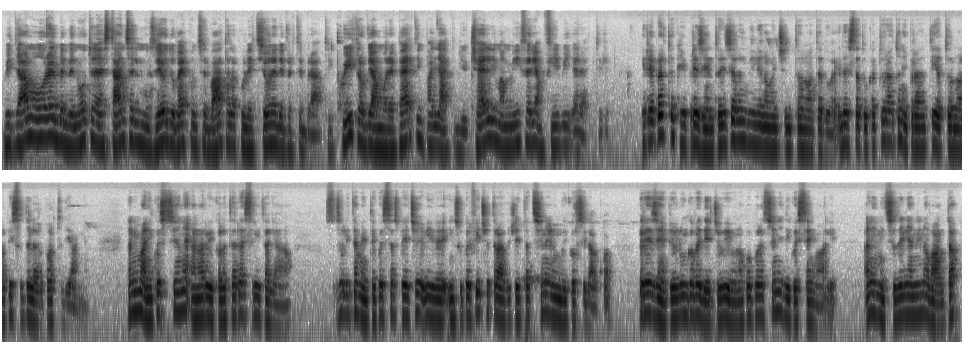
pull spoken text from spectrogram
Vi diamo ora il benvenuto nelle stanze del museo dove è conservata la collezione dei vertebrati. Qui troviamo reperti impagliati di uccelli, mammiferi, anfibi e rettili. Il reperto che vi presento risale al 1992 ed è stato catturato nei prati attorno alla pista dell'aeroporto di Agno. L'animale in questione è un arvicolo terrestre italiano. Solitamente questa specie vive in superficie tra la vegetazione lungo i corsi d'acqua. Per esempio, lungo Vedeggio vive una popolazione di questi animali. All'inizio degli anni 90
